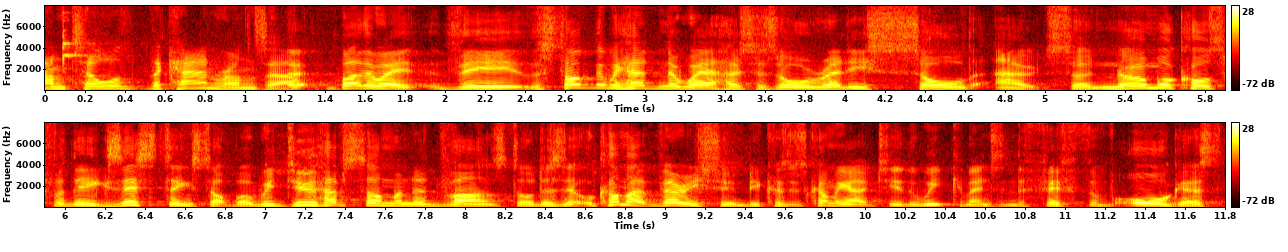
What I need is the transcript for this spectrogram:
until the can runs out. Uh, by the way, the, the stock that we had in the warehouse is already sold out, so no more calls for the existing stock, but we do have some on advanced orders. It will come out very soon because it's coming out to you the week commencing the 5th of August,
